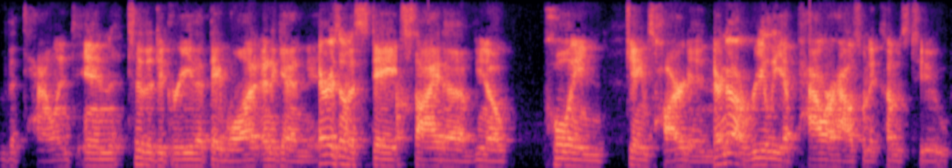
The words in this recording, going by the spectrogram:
the talent in to the degree that they want. And again, Arizona State, side of, you know, pulling James Harden, they're not really a powerhouse when it comes to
